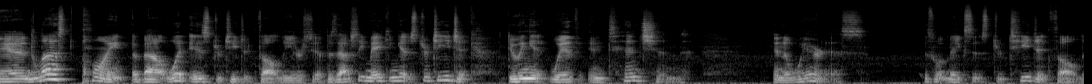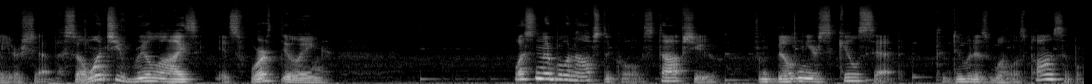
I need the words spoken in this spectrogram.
and last point about what is strategic thought leadership is actually making it strategic, doing it with intention and awareness is what makes it strategic thought leadership. So once you realize it's worth doing, what's the number one obstacle that stops you from building your skill set to do it as well as possible?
